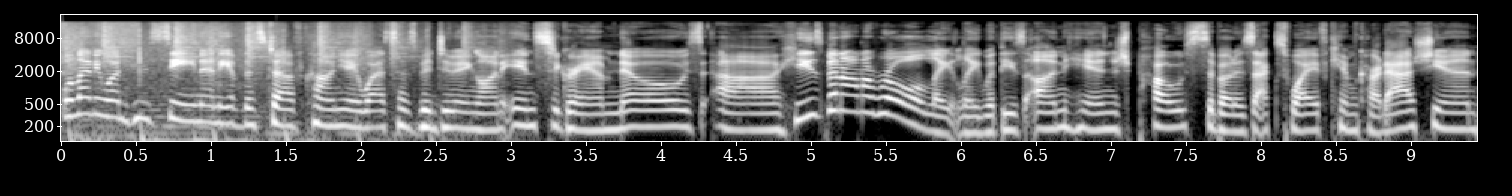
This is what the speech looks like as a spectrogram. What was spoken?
Well, anyone who's seen any of the stuff Kanye West has been doing on Instagram knows uh, he's been on a roll lately with these unhinged posts about his ex wife, Kim Kardashian,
